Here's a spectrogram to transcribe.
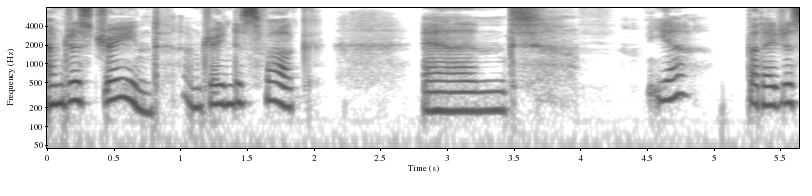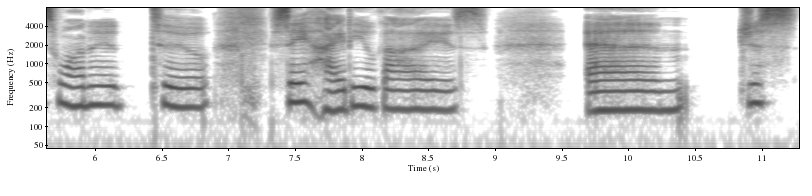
I'm just drained. I'm drained as fuck. And yeah, but I just wanted to say hi to you guys and just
